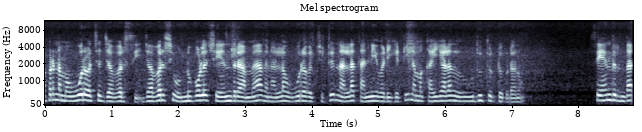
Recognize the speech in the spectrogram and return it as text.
அப்புறம் நம்ம ஊற வச்ச ஜவ்வரிசி. ஜவ்வரிசி ஒன்று போல் சேர்ந்துராமல் அதை நல்லா ஊற வச்சுட்டு நல்லா தண்ணி வடிகட்டி நம்ம கையால் அது உதுத்துட்டுக்கிடணும் சேர்ந்துருந்தா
